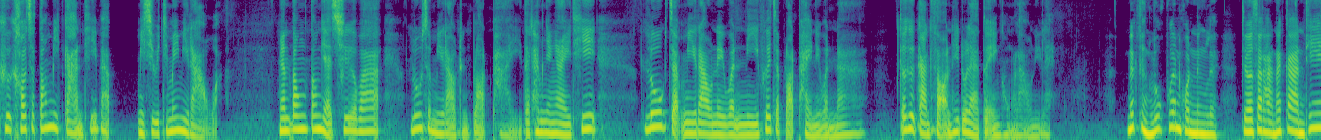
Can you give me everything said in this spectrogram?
คือเขาจะต้องมีการที่แบบมีชีวิตที่ไม่มีเราอะ่ะ งั้นต้องต้องอย่าเชื่อว่าลูกจะมีเราถึงปลอดภัย แต่ทำยังไงที่ลูกจะมีเราในวันนี้เพื่อจะปลอดภัยในวันหน้า ก็คือการสอนให้ดูแลตัวเองของเรานี่แหละ นึกถึงลูกเพื่อนคนหนึ่งเลย เจอสถานการณ์ที่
